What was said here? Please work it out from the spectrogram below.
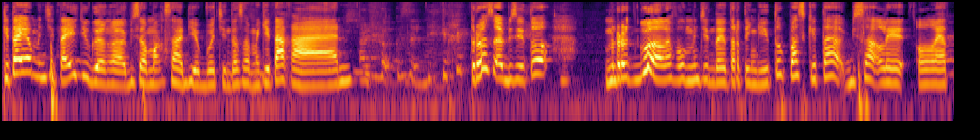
kita yang mencintai juga nggak bisa maksa dia buat cinta sama kita kan. Terus abis itu menurut gue level mencintai tertinggi itu pas kita bisa let let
